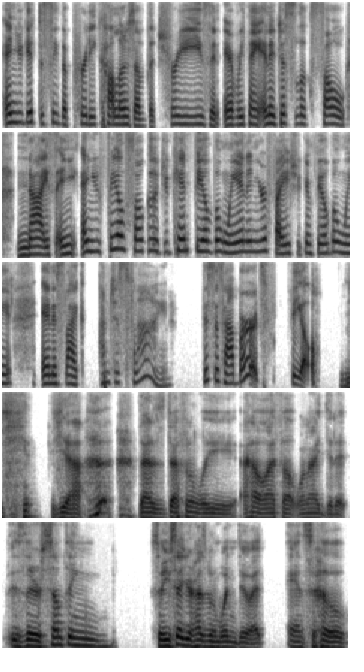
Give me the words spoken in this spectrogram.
and you get to see the pretty colors of the trees and everything. And it just looks so nice. And, and you feel so good. You can feel the wind in your face. You can feel the wind. And it's like, I'm just flying. This is how birds feel. Yeah, that is definitely how I felt when I did it. Is there something? So you said your husband wouldn't do it, and so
